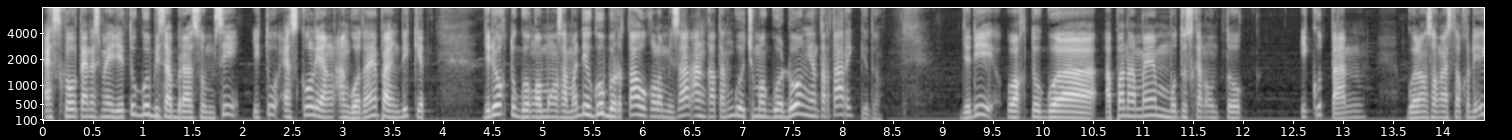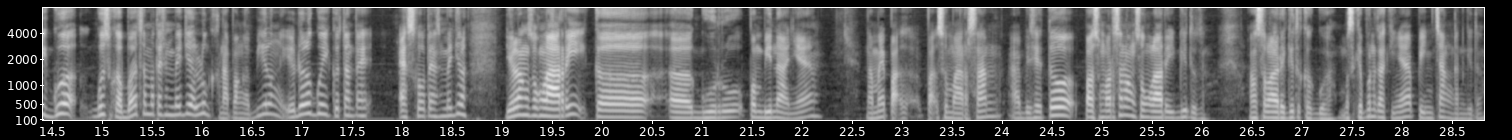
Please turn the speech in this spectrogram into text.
eskul tenis meja itu gue bisa berasumsi itu eskul yang anggotanya paling dikit jadi waktu gue ngomong sama dia gue baru tahu kalau misalnya angkatan gue cuma gue doang yang tertarik gitu jadi waktu gue apa namanya memutuskan untuk ikutan gue langsung ngasih tau ke dia, ih gue gue suka banget sama tenis meja, lu kenapa nggak bilang? Ya udahlah gue ikutan te ekskul tenis meja. Dia langsung lari ke uh, guru pembinanya, namanya Pak Pak Sumarsan. Abis itu Pak Sumarsan langsung lari gitu langsung lari gitu ke gue, meskipun kakinya pincang kan gitu.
